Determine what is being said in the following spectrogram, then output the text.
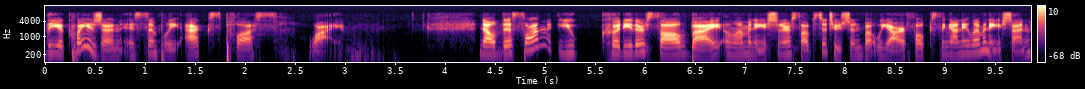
the equation is simply x plus y. Now this one you could either solve by elimination or substitution, but we are focusing on elimination.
